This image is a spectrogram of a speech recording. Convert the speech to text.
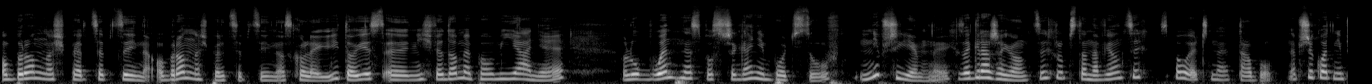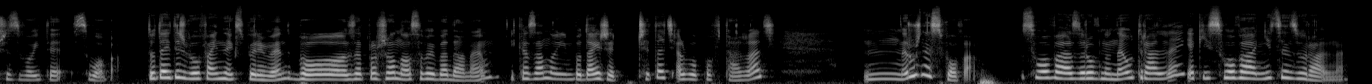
Obronność percepcyjna. Obronność percepcyjna z kolei to jest e, nieświadome pomijanie lub błędne spostrzeganie bodźców nieprzyjemnych, zagrażających lub stanowiących społeczne tabu, przykład nieprzyzwoite słowa. Tutaj też był fajny eksperyment, bo zaproszono osoby badane i kazano im bodajże czytać albo powtarzać mm, różne słowa. Słowa zarówno neutralne, jak i słowa niecenzuralne.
